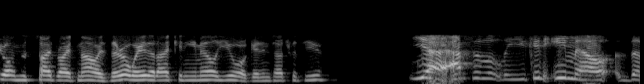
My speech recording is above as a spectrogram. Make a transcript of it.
you on the side right now. Is there a way that I can email you or get in touch with you? Yeah, absolutely. You can email the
